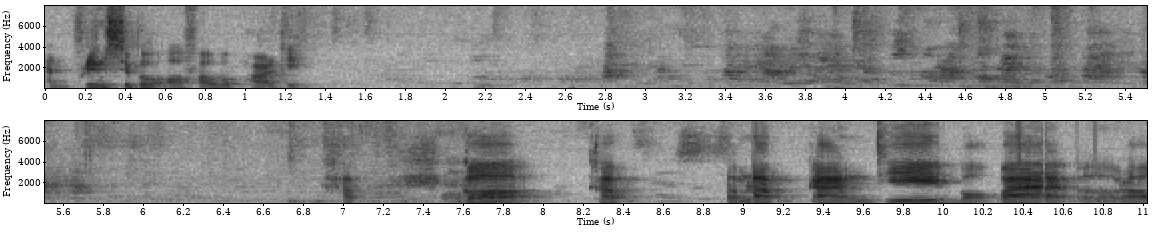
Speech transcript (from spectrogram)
and principle of our party. ก็ครับสำหรับการที่บอกว่าเรา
